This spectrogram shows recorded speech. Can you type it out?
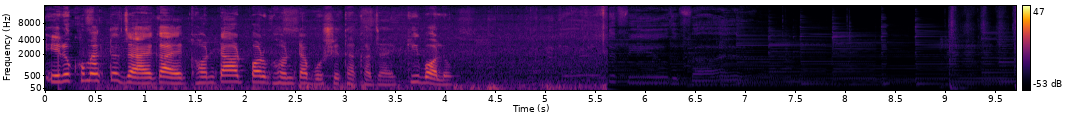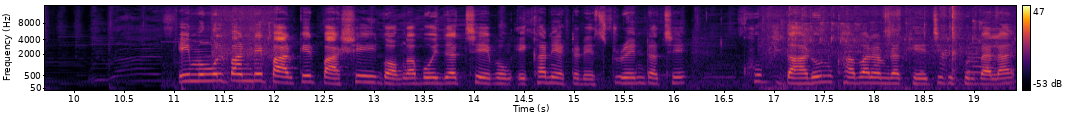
এরকম একটা জায়গায় ঘণ্টার পর ঘণ্টা বসে থাকা যায়, কি বলো? এই মঙ্গল পাণ্ডে পার্কের পাশেই গঙ্গা বয়ে যাচ্ছে এবং এখানে একটা রেস্টুরেন্ট আছে। খুব দারুণ খাবার আমরা খেয়েছি দুপুরবেলায়।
